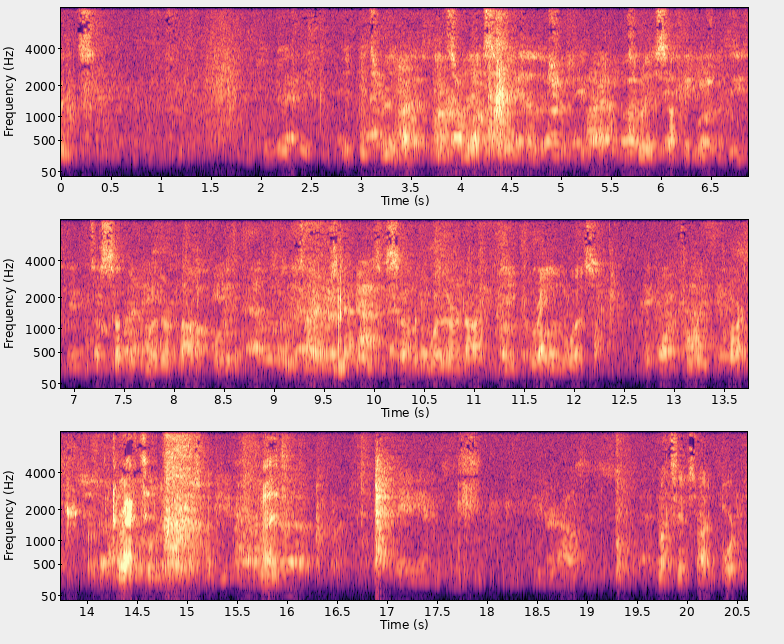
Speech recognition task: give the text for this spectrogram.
It's, it's really it's really a it's really a suffix it's a suffix whether or not as I understand it it's a suffix whether or not the grain was fully parched Correct. fully roasted. right I'm not saying it's not important,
